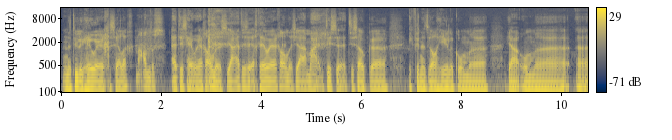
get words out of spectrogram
natuurlijk heel erg gezellig. Maar anders? Het is heel erg anders. Ja, het is echt heel erg anders. Ja, maar het is, het is ook... ik vind het wel heerlijk om ja, om uh, uh,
